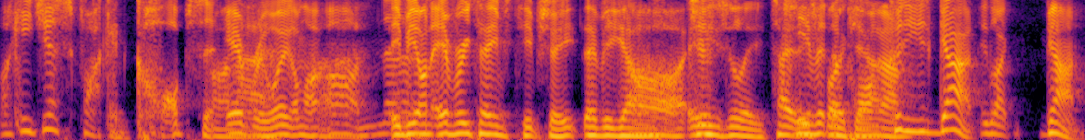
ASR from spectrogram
Like he just fucking cops it every week. I'm like, oh no, He'd be on every team's tip sheet. They'd be going, Oh, just easily take give this it the bloke out. Ponga. because he's gun, like gun,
